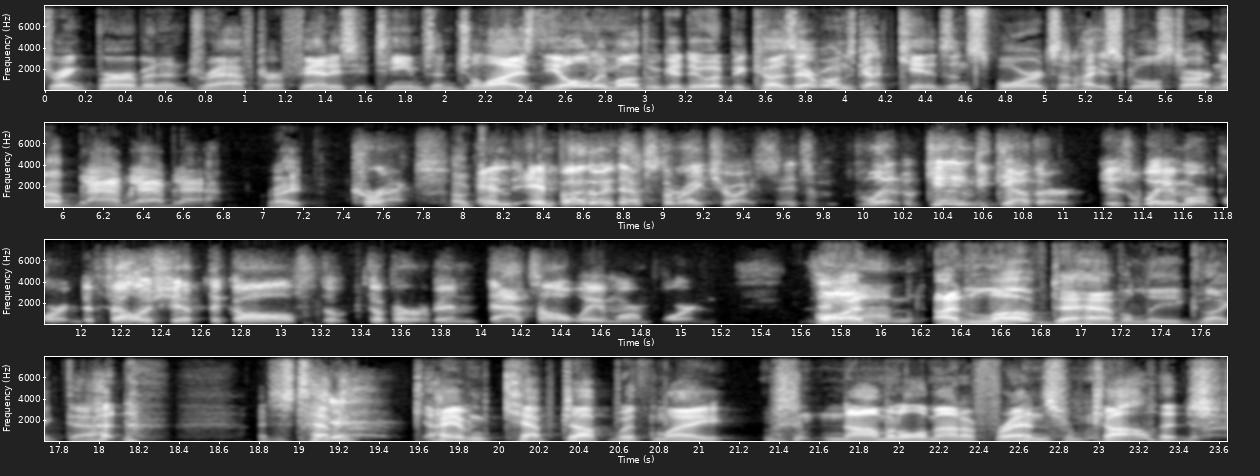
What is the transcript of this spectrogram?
drink bourbon, and draft our fantasy teams. And July is the only month we could do it because everyone's got kids and sports and high school starting up, blah, blah, blah. Right? Correct. Okay. And and by the way, that's the right choice. It's what getting together is way more important. The fellowship, the golf, the, the bourbon, that's all way more important. Oh, I'd, I'd love to have a league like that. I just haven't I haven't kept up with my nominal amount of friends from college.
